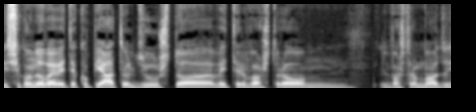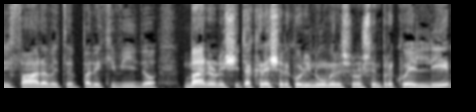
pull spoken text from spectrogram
secondo voi avete copiato il giusto, avete il vostro, um, il vostro modo di fare, avete parecchi video, ma non riuscite a crescere con i numeri, sono sempre quelli,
